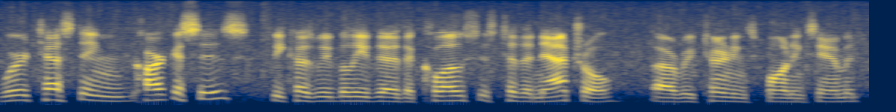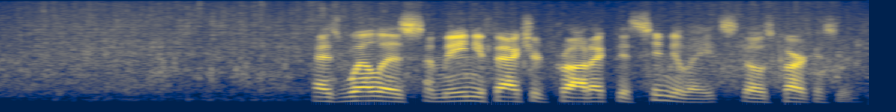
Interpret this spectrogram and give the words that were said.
We're testing carcasses because we believe they're the closest to the natural uh, returning spawning salmon as well as a manufactured product that simulates those carcasses.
